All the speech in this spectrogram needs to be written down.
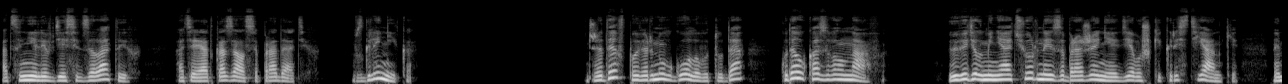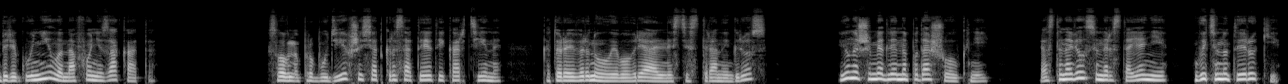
оценили в 10 золотых, хотя я отказался продать их. Взгляни-ка. Джедеф повернул голову туда, куда указывал Нафа, и увидел миниатюрное изображение девушки-крестьянки на берегу Нила на фоне заката. Словно пробудившись от красоты этой картины, которая вернула его в реальность из страны грез, юноша медленно подошел к ней и остановился на расстоянии вытянутой руки.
